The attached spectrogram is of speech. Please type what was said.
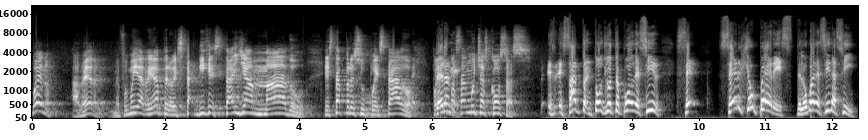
Bueno, a ver, me fui muy arriba, pero está, dije, está llamado, está presupuestado. Pueden pasar muchas cosas. Exacto, entonces yo te puedo decir, Sergio Pérez, te lo voy a decir así,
